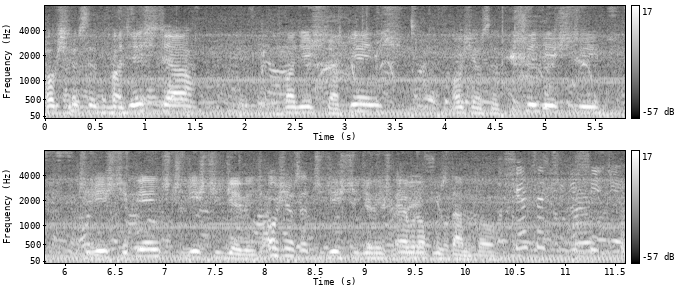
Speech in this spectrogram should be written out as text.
820, 25, 830, 35, 39, 839 euro plus tamto. 739.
